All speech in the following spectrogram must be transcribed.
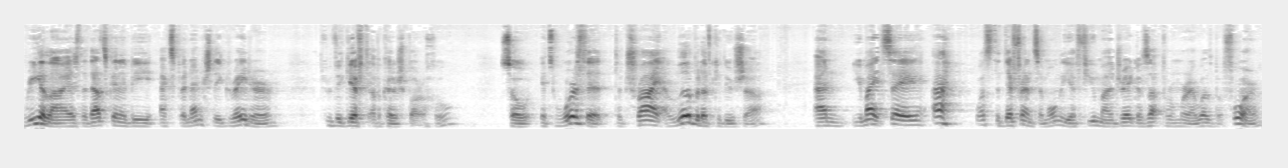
realize that that's going to be exponentially greater through the gift of a Kadosh Baruch Hu. So it's worth it to try a little bit of Kedusha. And you might say, ah, what's the difference? I'm only a few madrigas up from where I was before.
